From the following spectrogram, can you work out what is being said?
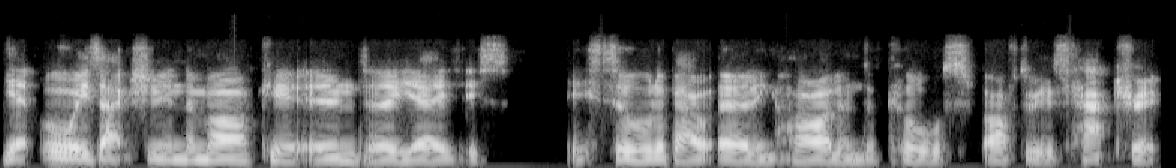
Yeah, always action in the market, and uh, yeah, it's it's all about Erling Haaland, of course, after his hat trick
